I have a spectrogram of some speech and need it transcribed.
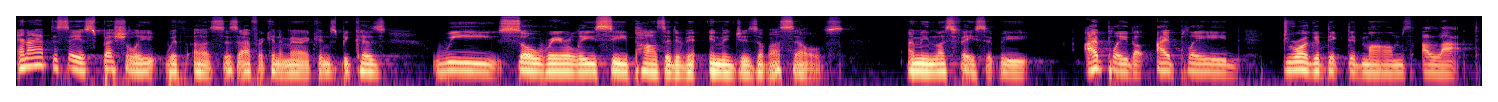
and I have to say, especially with us as African Americans, because we so rarely see positive images of ourselves. I mean, let's face it. We, I played, I played drug addicted moms a lot.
